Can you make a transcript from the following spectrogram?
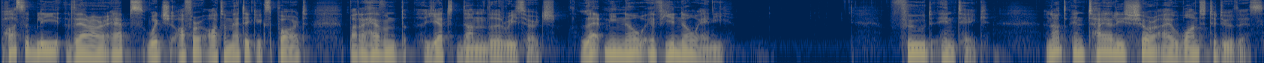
Possibly there are apps which offer automatic export, but I haven't yet done the research. Let me know if you know any. Food intake. Not entirely sure I want to do this.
